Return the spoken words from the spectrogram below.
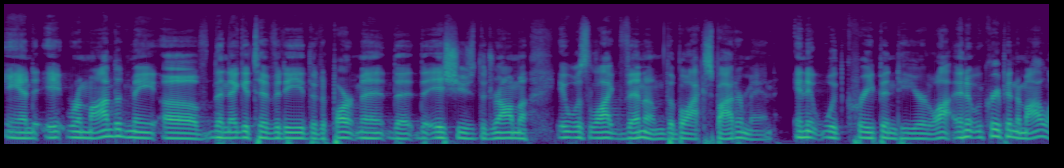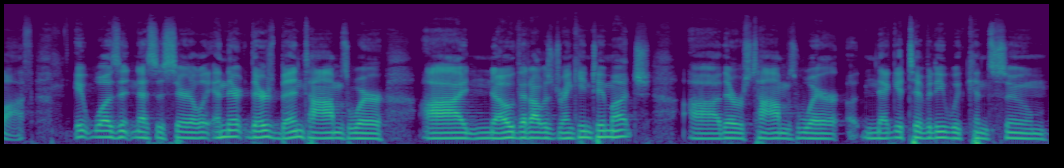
and it reminded me of the negativity, the department, the the issues, the drama. It was like Venom, the Black Spider Man, and it would creep into your life, and it would creep into my life it wasn't necessarily and there there's been times where I know that I was drinking too much. Uh, there was times where negativity would consume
